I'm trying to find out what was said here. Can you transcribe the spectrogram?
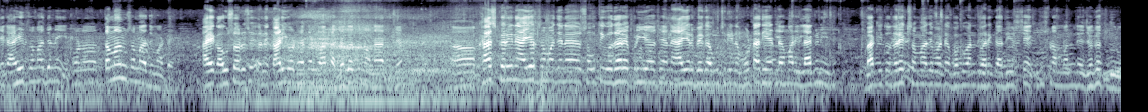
એક આહિર સમાજ નહીં, પણ તમામ સમાજ માટે. આ એક અવસર છે અને કાળીઓ ઠાકર તો આખા જગતનો નાથ છે. ખાસ કરીને આયર સમાજ એને સૌથી વધારે પ્રિય છે અને આયર ભેગા ઉછરીને મોટા થયા એટલે અમારી લાગણી છે. બાકી તો દરેક સમાજ માટે ભગવાન દ્વારિકાધીશ છે કૃષ્ણ મંદિર જગતગુરુ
